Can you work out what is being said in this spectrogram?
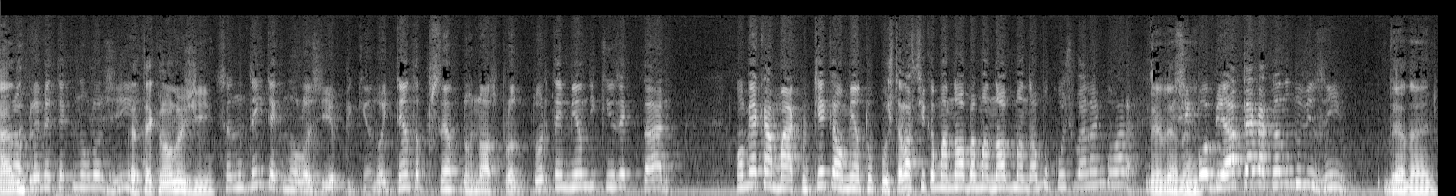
queimada, problema é tecnologia. é tecnologia. Você não tem tecnologia pequena. 80% dos nossos produtores tem menos de 15 hectares. Como é que a máquina, o que, que aumenta o custo? Ela fica manobra, manobra, manobra, o custo vai lá embora. É verdade. E se bobear, pega a cana do vizinho. Verdade.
